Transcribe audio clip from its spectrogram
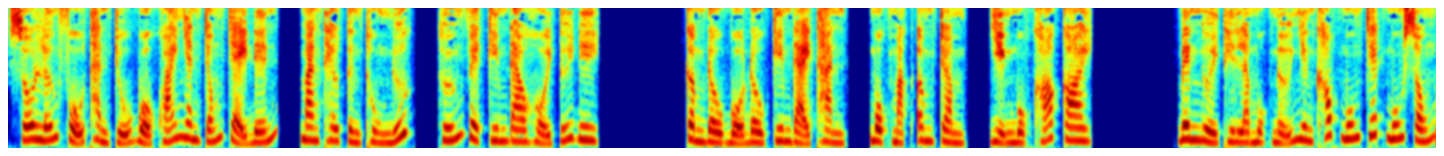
Số lớn phủ thành chủ bộ khoái nhanh chóng chạy đến, mang theo từng thùng nước, hướng về kim đao hội tưới đi. Cầm đầu bộ đầu kim đại thành, một mặt âm trầm, diện một khó coi. Bên người thì là một nữ nhân khóc muốn chết muốn sống,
